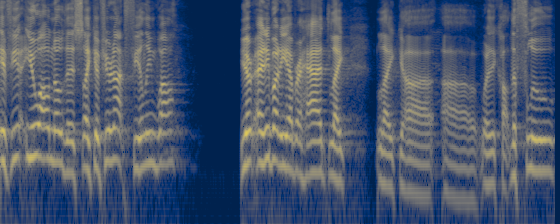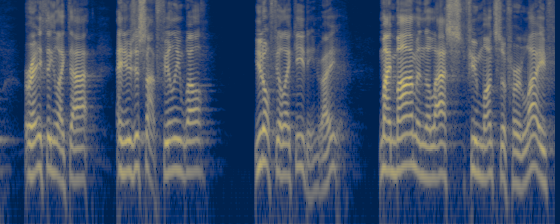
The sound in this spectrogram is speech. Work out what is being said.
if you, you all know this, like if you're not feeling well, you're, anybody ever had like, like uh, uh, what do they call it, the flu or anything like that, and you're just not feeling well, you don't feel like eating, right? My mom, in the last few months of her life,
